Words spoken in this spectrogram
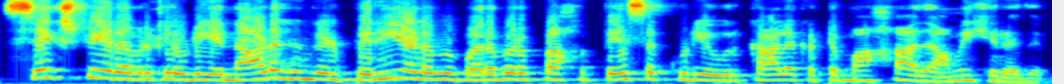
ஷேக்ஸ்பியர் அவர்களுடைய நாடகங்கள் பெரிய அளவு பரபரப்பாக பேசக்கூடிய ஒரு காலகட்டமாக அது அமைகிறது.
